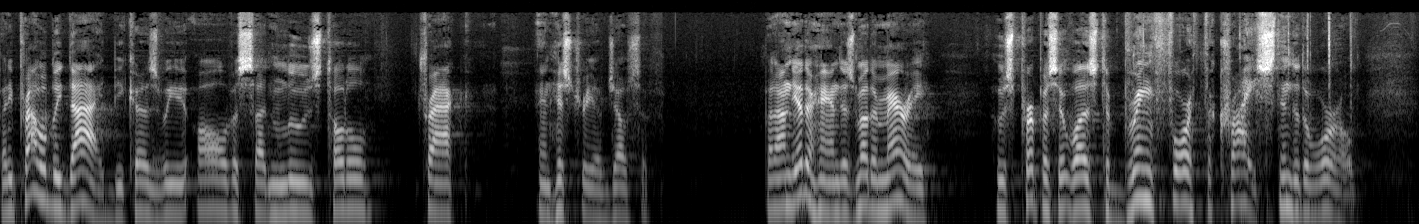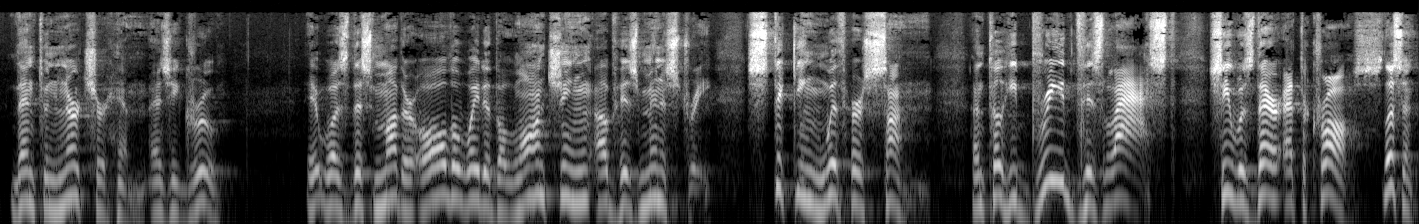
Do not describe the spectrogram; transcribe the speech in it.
But he probably died because we all of a sudden lose total track and history of Joseph. But on the other hand, his mother Mary whose purpose it was to bring forth the Christ into the world, then to nurture him as he grew. It was this mother all the way to the launching of his ministry, sticking with her son until he breathed his last She was there at the cross. Listen,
